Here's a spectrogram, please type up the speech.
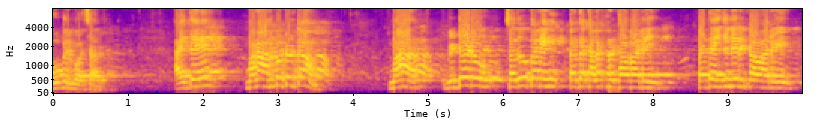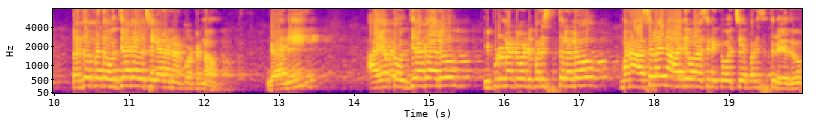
ఊపిరిపోచారు అయితే మనం అనుకుంటుంటాం మా బిడ్డోడు చదువుకొని పెద్ద కలెక్టర్ కావాలి పెద్ద ఇంజనీరింగ్ కావాలి పెద్ద పెద్ద ఉద్యోగాలు చేయాలని అనుకుంటున్నాం. కానీ ఆ యొక్క ఉద్యోగాలు ఇప్పుడున్నటువంటి పరిస్థితులలో మన అసలైన ఆదివాసులకు వచ్చే పరిస్థితి లేదు.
